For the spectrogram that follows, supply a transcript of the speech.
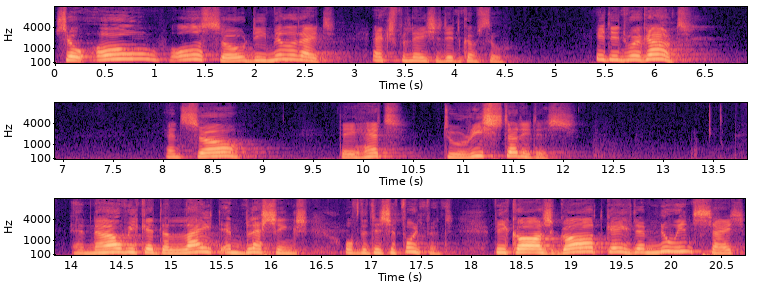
So all, also the Millerite explanation didn't come through. It didn't work out. And so they had to restudy this. And now we get the light and blessings of the disappointment because God gave them new insights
